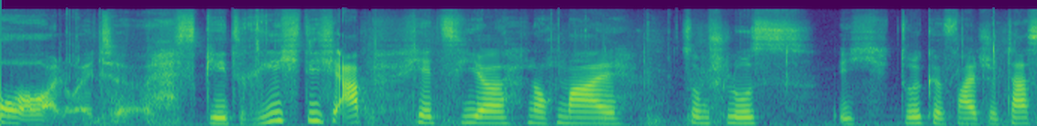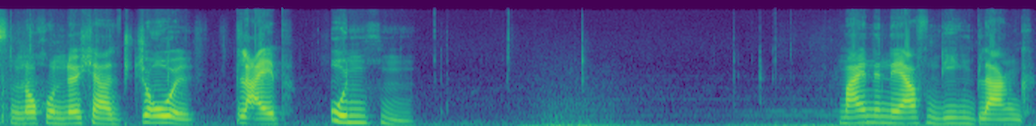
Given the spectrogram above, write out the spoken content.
Boah, Leute. Es geht richtig ab. Jetzt hier nochmal zum Schluss. Ich drücke falsche Tasten noch und nöcher. Joel, bleib unten. Meine Nerven liegen blank.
